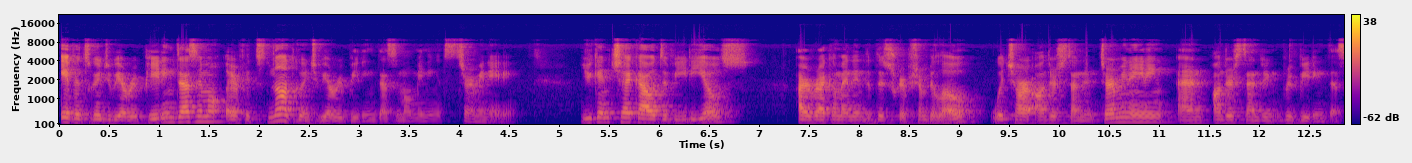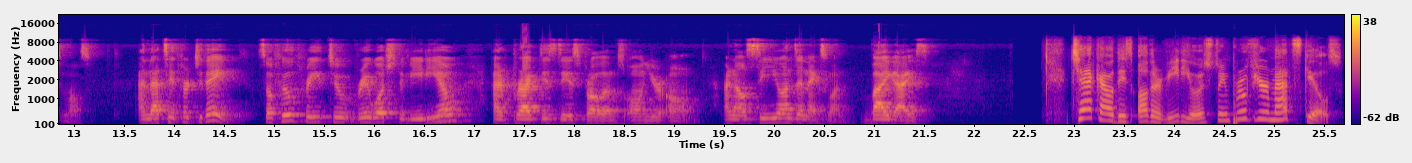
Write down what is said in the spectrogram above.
if it's going to be a repeating decimal or if it's not going to be a repeating decimal, meaning it's terminating. You can check out the videos I recommend in the description below, which are understanding terminating and understanding repeating decimals. And that's it for today. So feel free to rewatch the video and practice these problems on your own. And I'll see you on the next one. Bye guys. Check out these other videos to improve your math skills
